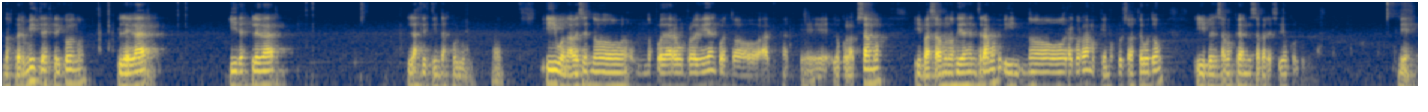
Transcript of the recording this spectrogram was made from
Nos permite este icono plegar y desplegar las distintas columnas. Y bueno, a veces no, nos puede dar algún problema en cuanto a, que lo colapsamos y pasados unos días entramos y no recordamos que hemos pulsado este botón y pensamos que han desaparecido columnas. Bien,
